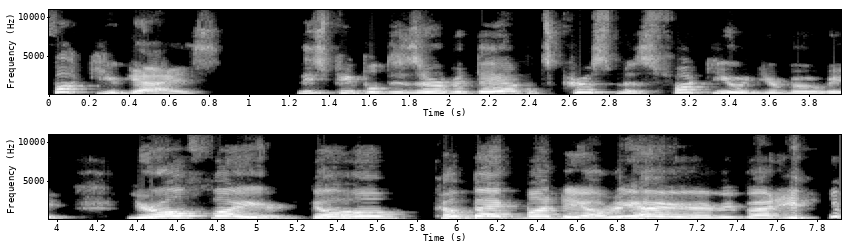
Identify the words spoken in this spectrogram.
fuck you guys. These people deserve a day off. It's Christmas. Fuck you and your movie. You're all fired. Go home. Come back Monday. I'll rehire everybody.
